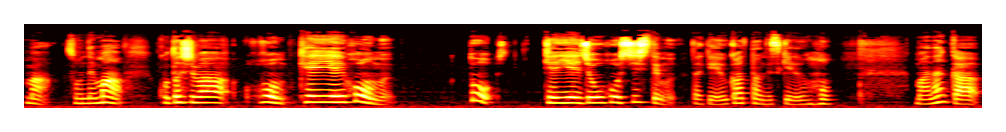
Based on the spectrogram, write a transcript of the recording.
まあそんでまあ今年はホーム経営ホームと経営情報システムだけ受かったんですけれども まあなんか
